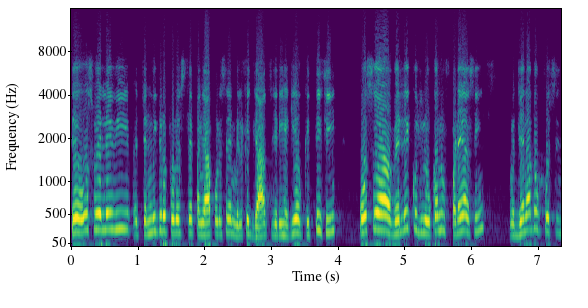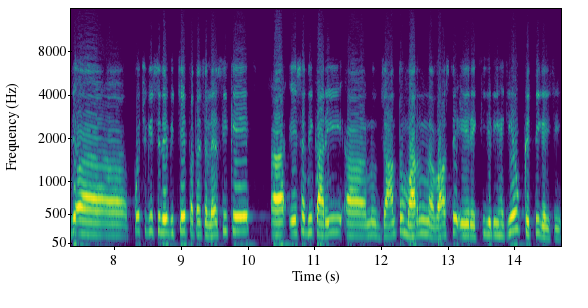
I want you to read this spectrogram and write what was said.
ਤੇ ਉਸ ਵੇਲੇ ਵੀ ਚੰਡੀਗੜ੍ਹ ਪੁਲਿਸ ਤੇ ਪੰਜਾਬ ਪੁਲਿਸ ਨੇ ਮਿਲ ਕੇ ਜਾਂਚ ਜਿਹੜੀ ਹੈਗੀ ਆ, ਉਹ ਕੀਤੀ ਸੀ। ਉਸ ਵੇਲੇ ਕੁਝ ਲੋਕਾਂ ਨੂੰ ਫੜਿਆ ਸੀ ਜਿਨ੍ਹਾਂ ਤੋਂ ਪੁੱਛ ਪੁੱਛਗਿੱਛ ਦੇ ਵਿੱਚ ਇਹ ਪਤਾ ਚੱਲਿਆ ਸੀ ਕਿ ਇਸ ਅਧਿਕਾਰੀ ਨੂੰ ਜਾਨ ਤੋਂ ਮਾਰਨ ਵਾਸਤੇ ਇਹ ਰੇਕੀ ਜਿਹੜੀ ਹੈਗੀ ਉਹ ਕੀਤੀ ਗਈ ਸੀ।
